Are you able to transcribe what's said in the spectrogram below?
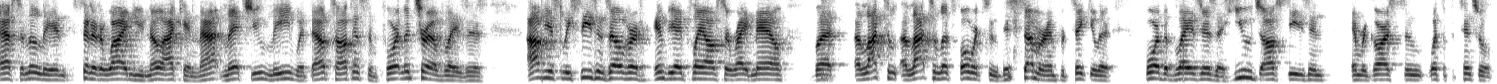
Absolutely. And Senator Wyden, you know I cannot let you leave without talking some Portland Trailblazers. Obviously, season's over. NBA playoffs are right now, but a lot to a lot to look forward to this summer in particular for the Blazers, a huge offseason in regards to what the potential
